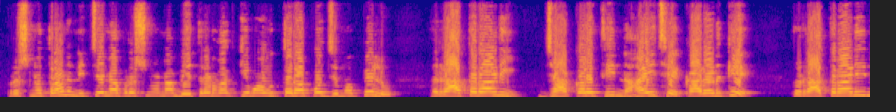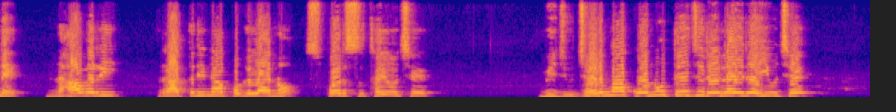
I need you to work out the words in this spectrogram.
પ્રશ્ન ત્રણ, નીચેના પ્રશ્નોના બે, ત્રણ વાક્યમાં ઉત્તર આપો, જેમાં પેલું રાતરાણી ઝાકળથી નહાય છે કારણ કે? તો રાતરાણીને નહાવરી રાત્રિના પગલાનો સ્પર્શ થયો છે. બીજું, જળમાં કોનું તેજ રેલાઈ રહ્યું છે?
